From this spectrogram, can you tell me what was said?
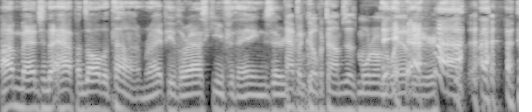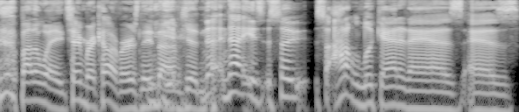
I imagine that happens all the time, right? People are asking you for things. They're Happened a couple times. There's more on the way over here. By the way, Chamber of Commerce. No, I'm kidding. No, no, so so I don't look at it as as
